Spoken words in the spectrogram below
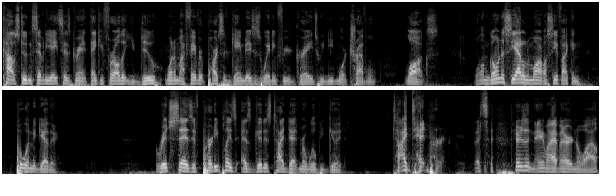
College Student 78 says, Grant, thank you for all that you do. One of my favorite parts of game days is waiting for your grades. We need more travel logs. Well, I'm going to Seattle tomorrow. I'll see if I can put one together. Rich says, if Purdy plays as good as Ty Detmer, we'll be good. Ty Detmer. That's there's a name I haven't heard in a while.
